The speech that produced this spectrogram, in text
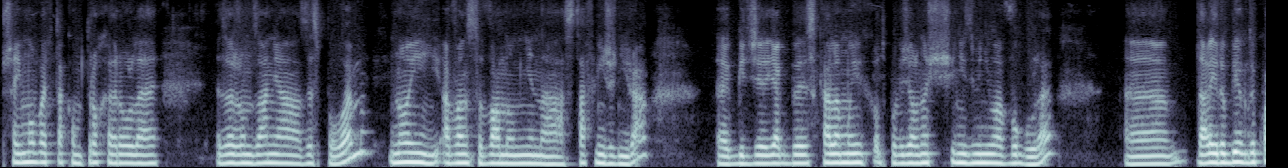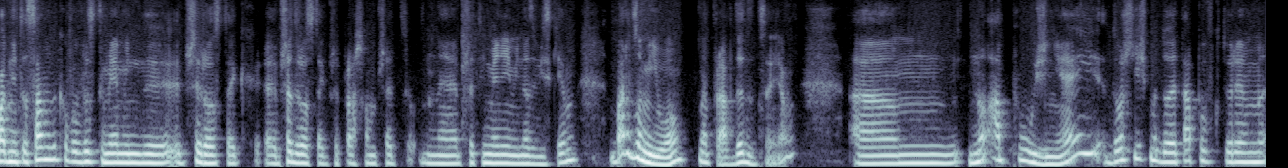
przejmować taką trochę rolę zarządzania zespołem, no i awansowano mnie na staff inżyniera, e, gdzie jakby skala moich odpowiedzialności się nie zmieniła w ogóle. E, dalej robiłem dokładnie to samo, tylko po prostu miałem inny przyrostek, przedrostek, przepraszam, przed, przed imieniem i nazwiskiem. Bardzo miło, naprawdę doceniam. No a później doszliśmy do etapu, w którym e,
